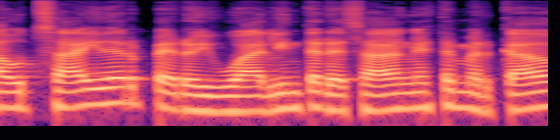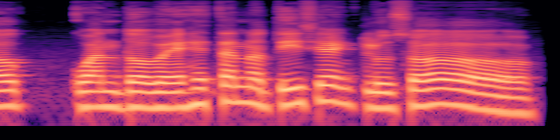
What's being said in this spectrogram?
outsider, pero igual interesado en este mercado, cuando ves esta noticia, incluso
